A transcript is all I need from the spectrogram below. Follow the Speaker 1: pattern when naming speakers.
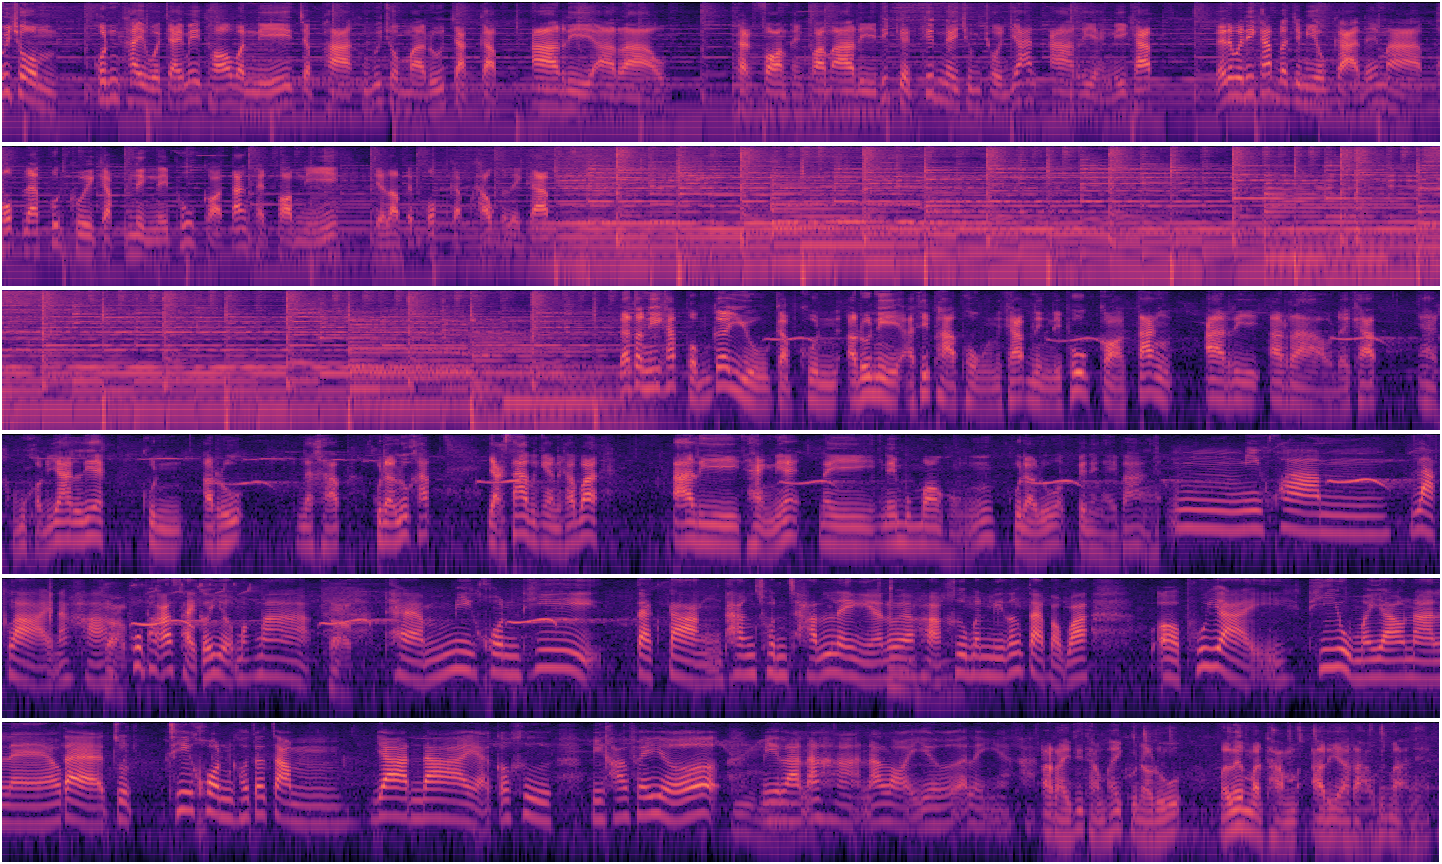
Speaker 1: คุณผู้ชม คนไทยหัวใจไม่ท้อวันนี้จะพาคุณผู้ชมมารู้จักกับอารีอาราว แพลตฟอร์มแห่งความอารีที่เกิดขึ้นในชุมชนย่านอารีแห่งนี้ครับและในวันนี้ครับเราจะมีโอกาสได้มาพบและพูดคุยกับหนึ่งในผู้ก่อตั้งแพลตฟอร์มนี้ เดี๋ยวเราไปพบกับเขากันเลยครับ และตอนนี้ครับผมก็อยู่กับคุณอรุณีอธิภาพงศ์นะครับหนึ่งในผู้ก่อตั้งอารีอาราวนะครับอ่าผมขออนุญาตเรียกคุณอรุนะครับ คุณอรุครับ อยากทราบเหมือนกันนะครับว่าอารีแห่งเนี้ยในในมุมมองของคุณอรุเป็นยังไงบ้างครับ
Speaker 2: อืมมีความหลากหลายนะคะ
Speaker 1: ครับ
Speaker 2: ผู้พักอาศัยก็เยอะมาก
Speaker 1: ครับ
Speaker 2: ๆ แถมมีคนที่แตกต่างทางชนชั้นอะไรอย่างเงี้ยด้วยค่ะ คือมันมีตั้งแต่แบบว่าเอ่อผู้ใหญ่ที่อยู่มายาวนานแล้ว แต่จุด ที่คนเขาจะจำย่านได้อะก็คือมีคาเฟ่เยอะ
Speaker 1: อืม
Speaker 2: มีร้านอาหารอร่อยเยอะอะไรอย่างเงี้ยค่ะ
Speaker 1: อะไรที่ทำให้คุณอรุมาเริ่มมาทำอารีอาราวขึ้นมาเนี่ย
